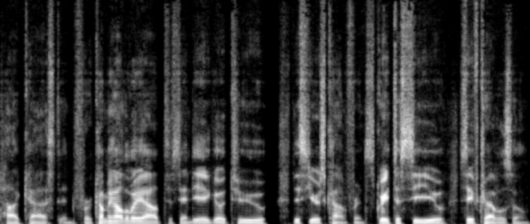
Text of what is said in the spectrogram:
podcast and for coming all the way out to San Diego to this year's conference. Great to see you. Safe travels home.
